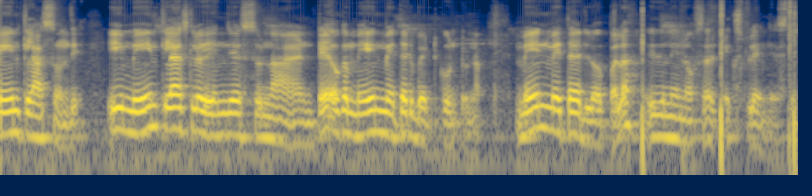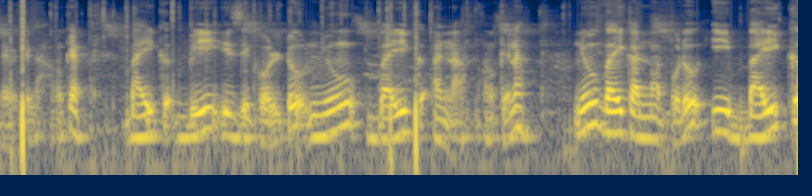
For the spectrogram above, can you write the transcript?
మెయిన్ క్లాస్ ఉంది. ఈ మెయిన్ క్లాస్లో ఏం చేస్తున్నా అంటే ఒక మెయిన్ మెథడ్ పెట్టుకుంటున్నా. మెయిన్ మెథడ్ లోపల ఇది నేను ఒకసారి ఎక్స్ప్లెయిన్ చేస్తాను డైరెక్ట్గా okay bike B is equal to new bike అన్న ఓకేనా? న్యూ బైక్ అన్నప్పుడు ఈ బైక్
